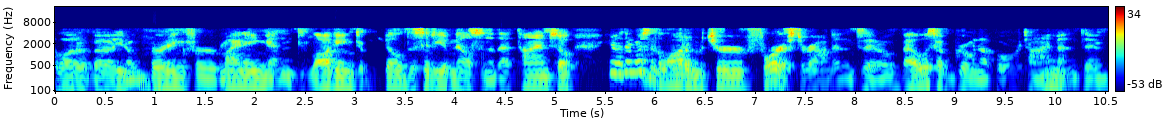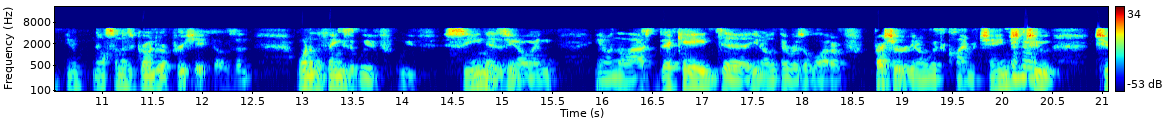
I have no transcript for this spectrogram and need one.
a lot of uh, you know burning for mining and logging to build the city of Nelson at that time. So you know there wasn't a lot of mature forest around, and you know, those have grown up over time, and uh, you know Nelson has grown to appreciate those. And one of the things that we've we've seen is you know in you know in the last decade uh, you know there was a lot of pressure you know with climate change mm-hmm. to to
